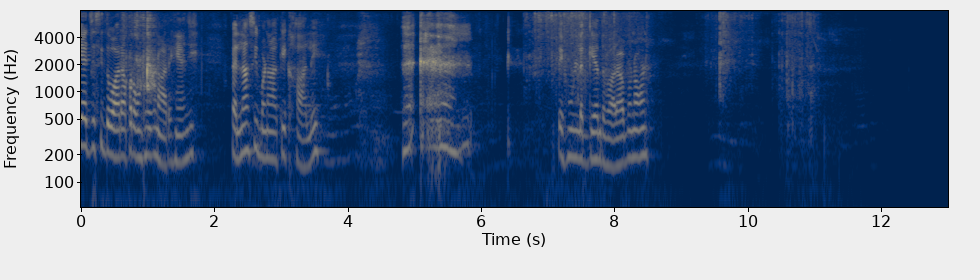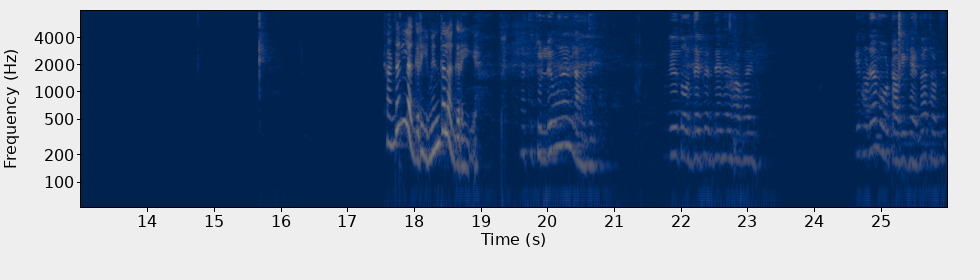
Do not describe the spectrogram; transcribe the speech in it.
ਇਹ ਅੱਜ ਅਸੀਂ ਦੁਬਾਰਾ ਪਰੌਂਠੇ ਬਣਾ ਰਹੇ ਹਾਂ ਜੀ। ਪਹਿਲਾਂ ਅਸੀਂ ਬਣਾ ਕੇ ਖਾ ਲਏ। ਤੇ ਹੁਣ ਲੱਗੇ ਆ ਦੁਬਾਰਾ ਬਣਾਉਣ। ਠੰਡ ਨਹੀਂ ਲੱਗ ਰਹੀ, ਮੈਨੂੰ ਤਾਂ ਲੱਗ ਰਹੀ ਹੈ। ਇੱਥੇ ਚੁੱਲ੍ਹੇ ਮੂਹਰੇ ਨਹੀਂ ਲਾਉਂਦੇ ਉਹ ਤੁਰਦੇ ਫਿਰਦੇ ਫਿਰ ਹਵਾ ਹੀ। ਇਹ ਥੋੜਾ ਮੋਟਾ ਵੀ ਹੈਗਾ ਥੋੜਾ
